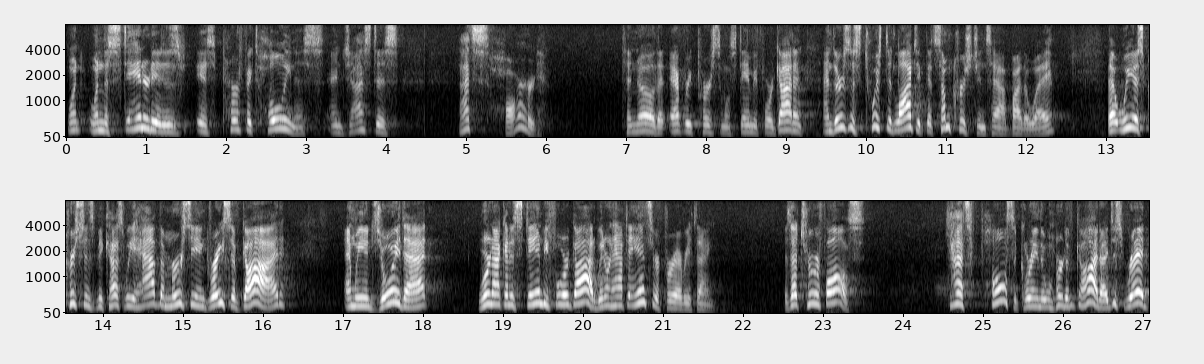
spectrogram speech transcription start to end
When, when the standard is, is perfect holiness and justice, that's hard to know that every person will stand before God. And, and there's this twisted logic that some Christians have, by the way, that we as Christians, because we have the mercy and grace of God and we enjoy that, we're not going to stand before God. We don't have to answer for everything. Is that true or false? Yeah, it's false according to the Word of God. I just read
